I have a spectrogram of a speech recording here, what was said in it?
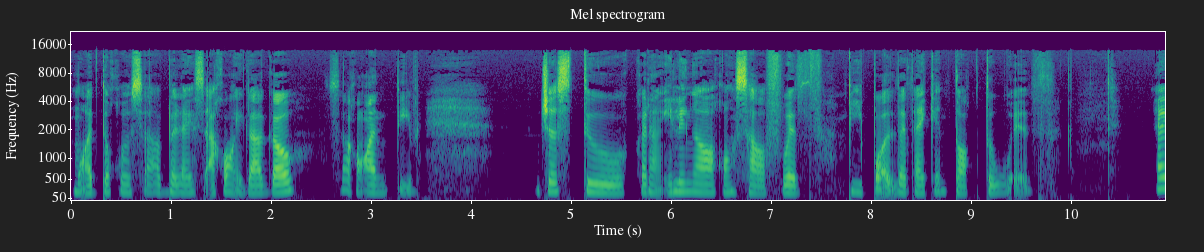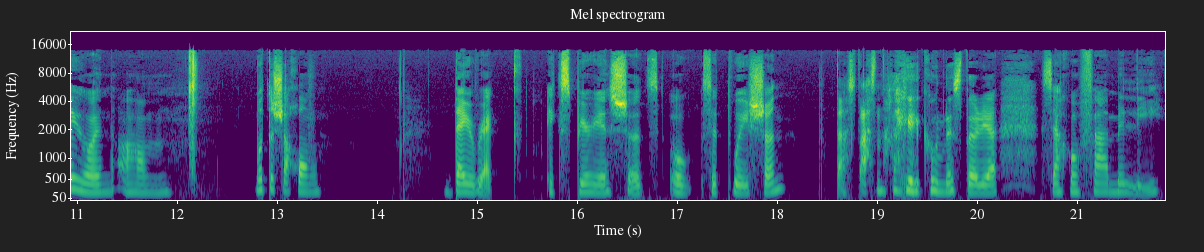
muadto ko sa balay sa akong igagaw, sa akong auntie. Just to kanang ilingaw akong self with people that I can talk to with. Ayun, um, muto siya akong direct experience shots o situation. Tas-tas na kay kong na storya sa akong family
